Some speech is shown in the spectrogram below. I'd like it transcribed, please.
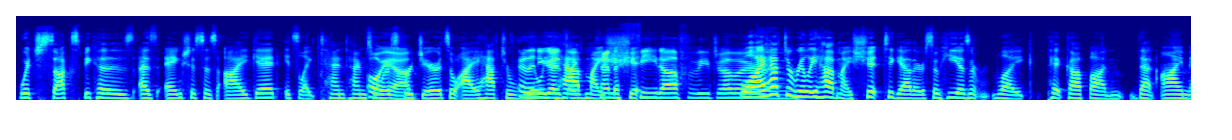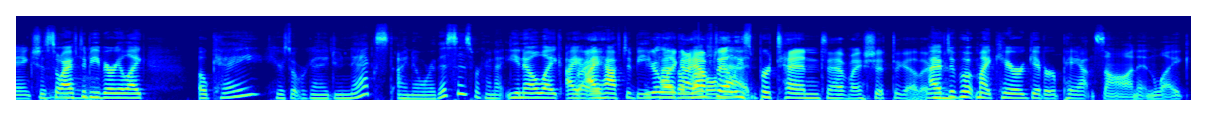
which sucks because as anxious as I get, it's like 10 times Oh, worse yeah. for Jared, so I have to and really guys have like, my shit feed off of each other. well, I have to really have my shit together so he doesn't like pick up on that I'm anxious. So I have to be mm. very like, okay, here's what we're gonna do next. I know where this is. We're gonna, you know, like I, I have to be. You're kind like, of a I have to at least pretend to have my shit together. I have to put my caregiver pants on and like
